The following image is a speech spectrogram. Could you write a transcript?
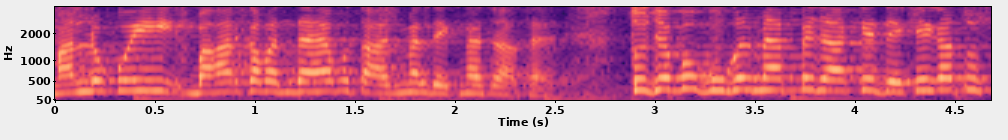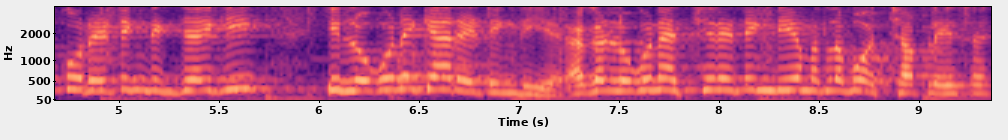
मान लो कोई बाहर का बंदा है, वो ताजमहल देखना चाहता है तो जब वो गूगल मैप पे जाके देखेगा तो उसको रेटिंग दिख जाएगी कि लोगों ने क्या रेटिंग दी है। अगर लोगों ने अच्छी रेटिंग दी है मतलब वो अच्छा प्लेस है।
